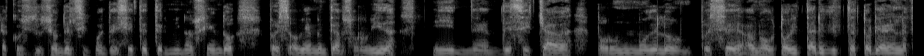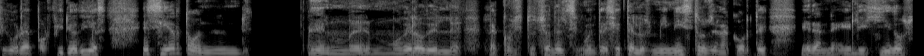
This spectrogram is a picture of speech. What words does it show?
La Constitución del 57 terminó siendo pues obviamente absorbida y eh, desechada por un modelo pues eh, autoritario y dictatorial en la figura de Porfirio Díaz. Es cierto, en el, modelo de la Constitución del 57, los ministros de la Corte eran elegidos,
